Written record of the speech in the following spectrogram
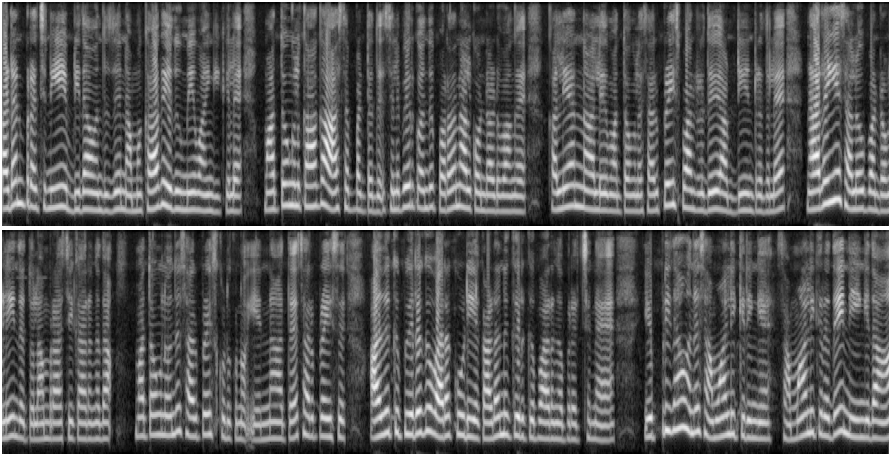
கடன் பிரச்சனையே இப்படி தான் வந்தது. நமக்காக எதுவுமே வாங்கிக்கல. மற்றவங்களுக்காக ஆசைப்பட்டது. சில பேருக்கு வந்து பிறந்தநாள் கொண்டாடுவாங்க. கல்யாண நாள் மற்றவங்கள சர்ப்ரைஸ் பண்ணுறது அப்படின்றதுல நிறைய செலவு பண்ணுறவங்களே இந்த துலாம் ராசிக்காரங்க தான். மற்றவங்கள வந்து சர்ப்ரைஸ் கொடுக்கணும் என்னாத்த சர்ப்ரைஸு? அதுக்கு பிறகு வரக்கூடிய கடனுக்கு இருக்குது பாருங்கள் பிரச்சனை. எப்படி தான் வந்து சமாளிக்கிறீங்க? சமாளிக்கிறதே நீங்கள் தான்.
